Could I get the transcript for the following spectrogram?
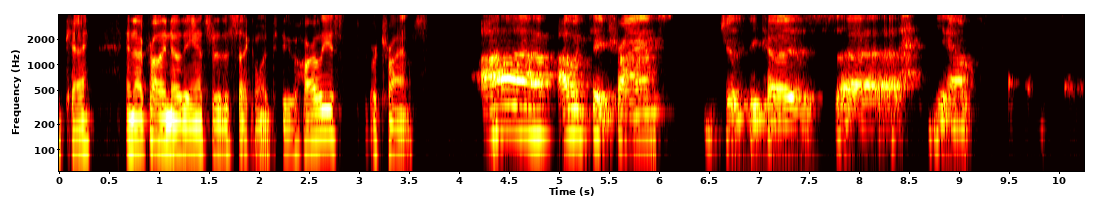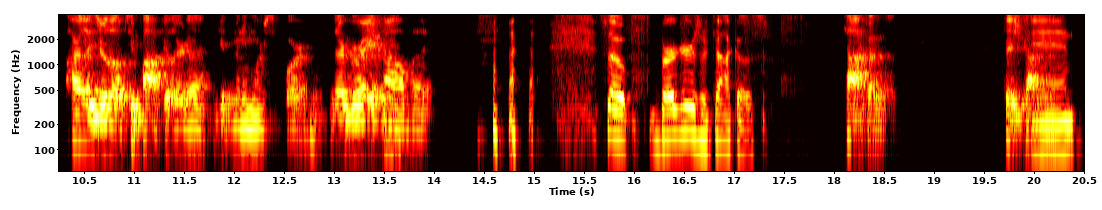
Okay. And I probably know the answer to the second one too. Harleys or Triumphs? Uh, I would say Triumphs just because, uh, you know, Harleys are a little too popular to give them any more support. They're great and all, but. so, burgers or tacos? Tacos. Fish tacos. And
